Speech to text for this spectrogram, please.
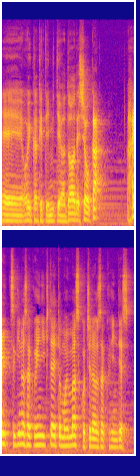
えー、追いかけてみてはどうでしょうか。はい次の作品に行きたいと思います。こちらの作品です。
